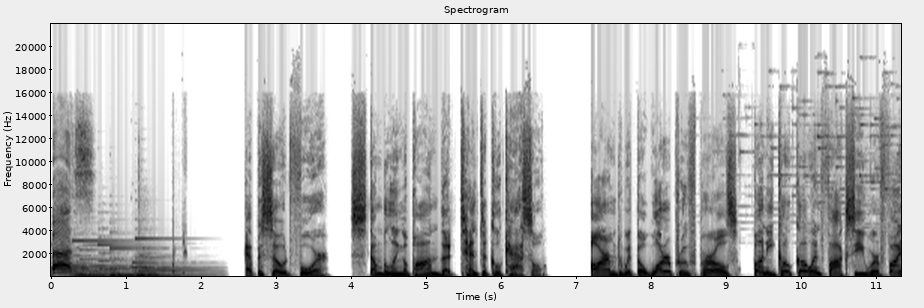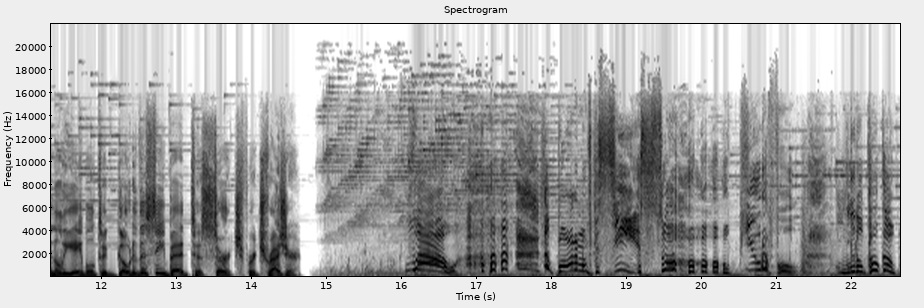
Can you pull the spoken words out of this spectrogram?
bus. Episode 4 Stumbling Upon the Tentacle Castle. Armed with the waterproof pearls, Bunny Coco and Foxy were finally able to go to the seabed to search for treasure. Wow! the bottom of the sea is so beautiful. Little Coco,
